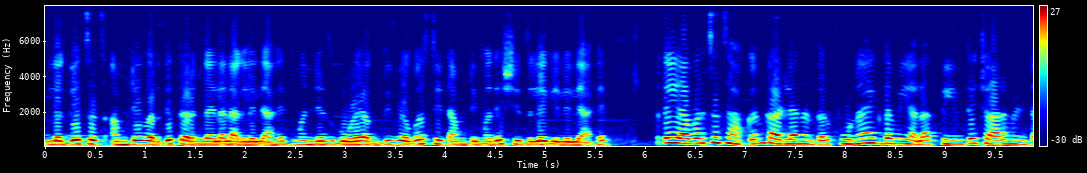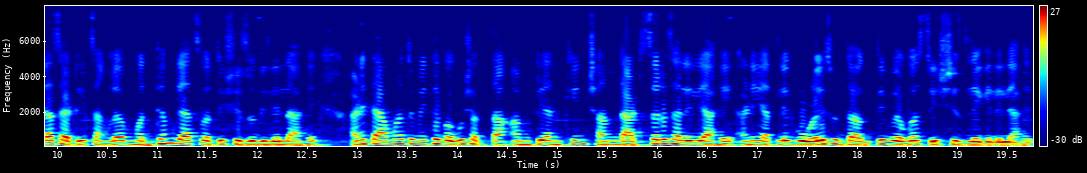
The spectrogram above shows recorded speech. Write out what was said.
लगेचच आमटीवरती तरंगायला लागलेले आहेत. म्हणजेच गोळे अगदी व्यवस्थित आमटीमध्ये शिजले गेलेले आहेत. आता यावरचं झाकण काढल्यानंतर पुन्हा एकदा मी याला तीन ते चार मिनिटासाठी चांगलं मध्यम गॅसवरती शिजू दिलेलं आहे. आणि त्यामुळे तुम्ही इथे बघू शकता आमटी आणखीन छान दाटसर झालेली आहे आणि यातले गोळे सुद्धा अगदी व्यवस्थित शिजले गेलेले आहेत.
